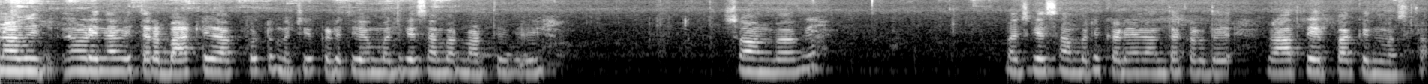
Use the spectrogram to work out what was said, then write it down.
ನಾವು ನೋಡಿ ನಾವು ಈ ಥರ ಬಾಟ್ಲಿಗೆ ಹಾಕ್ಬಿಟ್ಟು ಮಜ್ಜಿಗೆ ಕಡಿತೀವಿ, ಮಜ್ಜಿಗೆ ಸಾಂಬಾರು ಮಾಡ್ತಿದ್ವಿ. ಸೊ ಹಂಗಾಗಿ ಮಜ್ಜಿಗೆ ಸಾಂಬಾರಿಗೆ ಕಡೆಯೋಣ ಅಂತ ಕರೆದೆ. ರಾತ್ರಿ ಎಪ್ಪ ಹಾಕಿದ ಮೊಸರು.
